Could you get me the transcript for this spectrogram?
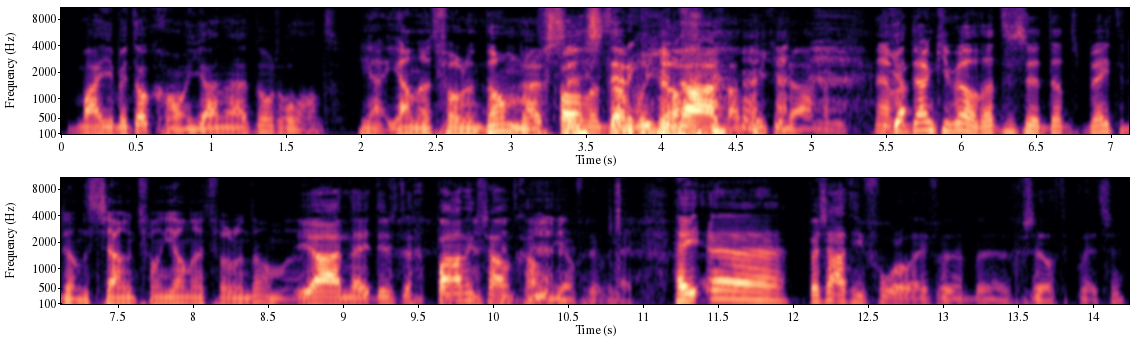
Maar je bent ook gewoon Jan uit Noord-Holland. Ja, Jan uit Volendam nog. Uit Volendam, sterker moet je nog. nagaan, moet je nagaan. Nou, Ja. maar dankjewel. Dat is, eh, dat is beter dan de sound van Jan uit Volendam. eh. Ja, nee, dus de palingsound gaan we niet over hebben. Nee. Hey, eh, wij zaten hiervoor al even eh, gezellig te kletsen.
